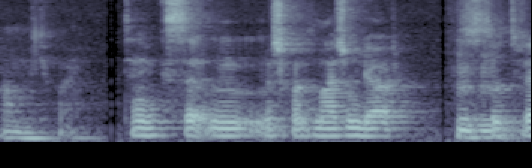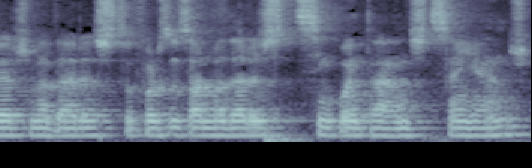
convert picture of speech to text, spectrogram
Ah, muito bem. Tem que ser, mas quanto mais melhor. Uhum. Se tu tiveres madeiras, se tu fores usar madeiras de 50 anos, de 100 anos,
